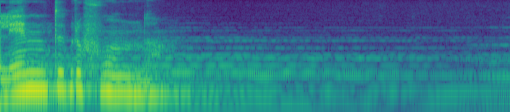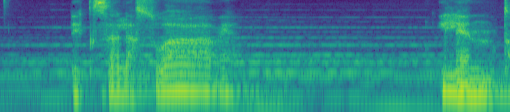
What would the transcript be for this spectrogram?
Lento y profundo. Exhala suave y lento.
